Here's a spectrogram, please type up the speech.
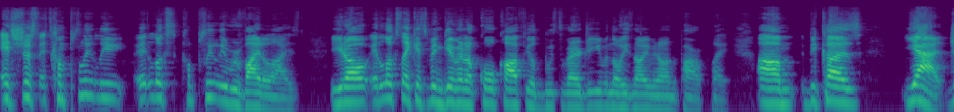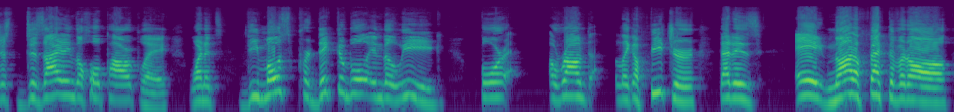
it's just it's completely it looks completely revitalized. You know, it looks like it's been given a Cole Caufield boost of energy, even though he's not even on the power play. Um, because yeah, just designing the whole power play when it's the most predictable in the league for around like a feature that is a not effective at all,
